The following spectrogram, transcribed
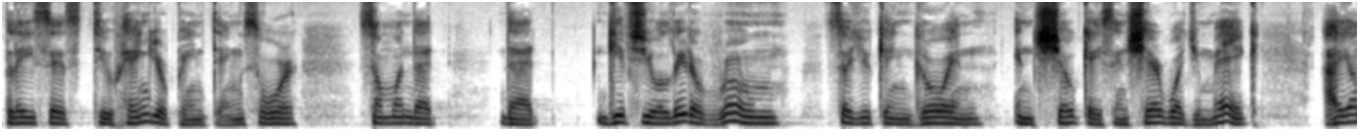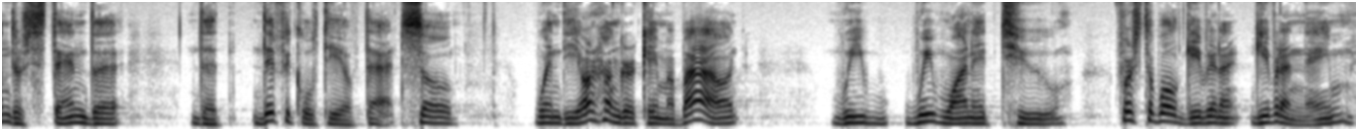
places to hang your paintings or someone that that gives you a little room so you can go and, and showcase and share what you make. I understand the the difficulty of that. So when the art hunger came about, we we wanted to first of all give it a give it a name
